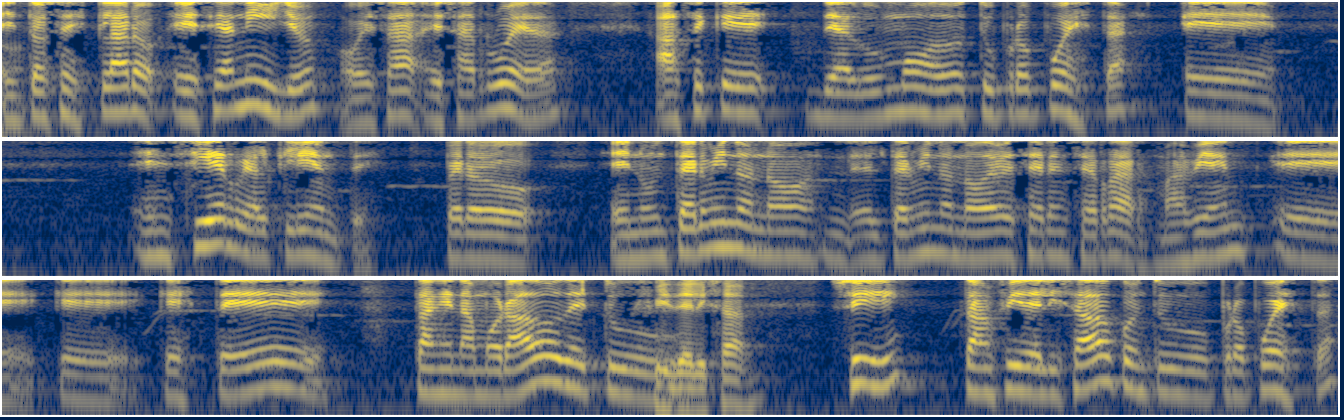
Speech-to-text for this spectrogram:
Entonces, claro, ese anillo o esa, esa rueda hace que de algún modo tu propuesta eh, encierre al cliente, pero en un término no, el término no debe ser encerrar, más bien eh, que, que esté tan enamorado de tu... Fidelizar. Sí, tan fidelizado con tu propuesta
